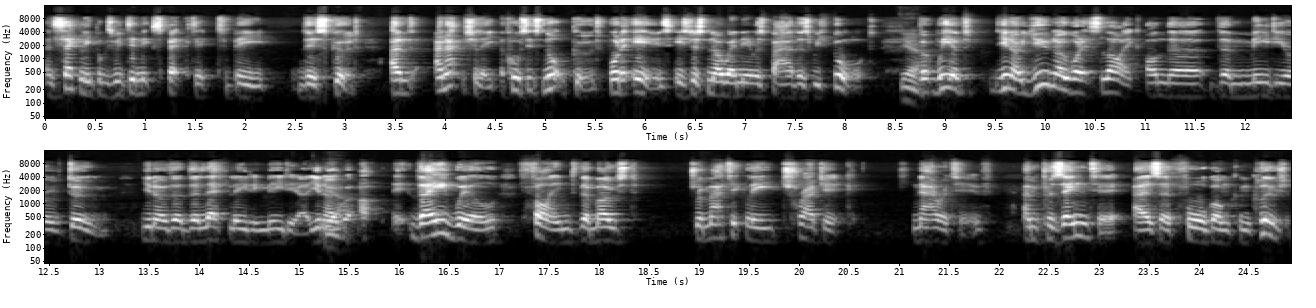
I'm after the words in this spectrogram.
and secondly, because we didn't expect it to be this good. And and actually, of course, it's not good. What it is is just nowhere near as bad as we thought. Yeah. But we have, you know, you know what it's like on the the media of doom. You know, the the left leading media. You know, Yeah. uh, they will find the most dramatically tragic narrative and present it as a foregone conclusion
